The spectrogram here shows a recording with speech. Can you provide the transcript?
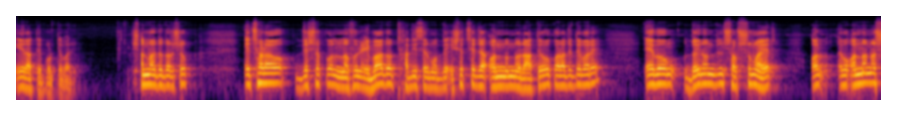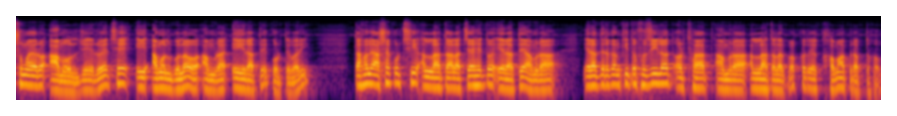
এ রাতে পড়তে পারি। সম্মানিত দর্শক, এছাড়াও যে সকল নফল ইবাদত হাদিসের মধ্যে এসেছে যা অন্যান্য রাতেও করা যেতে পারে এবং দৈনন্দিন সবসময়ের এবং অন্যান্য সময়েরও আমল যে রয়েছে, এই আমলগুলোও আমরা এই রাতে করতে পারি। তাহলে আশা করছি আল্লাহ তালা চাহেতো এ রাতে আমরা, এ রাতের কাঙ্ক্ষিত ফজিলত অর্থাৎ আমরা আল্লাহ তালার পক্ষ থেকে ক্ষমা প্রাপ্ত হব।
